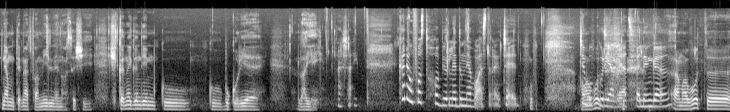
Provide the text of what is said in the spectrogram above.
ne-am întemeiat familiile noastre și, și că ne gândim cu, cu bucurie la ei. Așa e. Care au fost hobby-urile dumneavoastră? Ce, ce Am avut- bucurie aveați pe lângă... Am avut uh,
